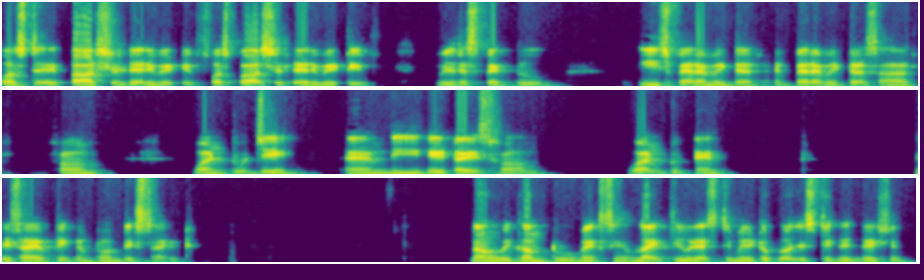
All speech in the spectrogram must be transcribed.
first eh, partial derivative, first partial derivative with respect to each parameter and parameters are from 1 to j and the data is from 1 to n. This I have taken from this side. Now we come to maximum likelihood estimate of logistic regression.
